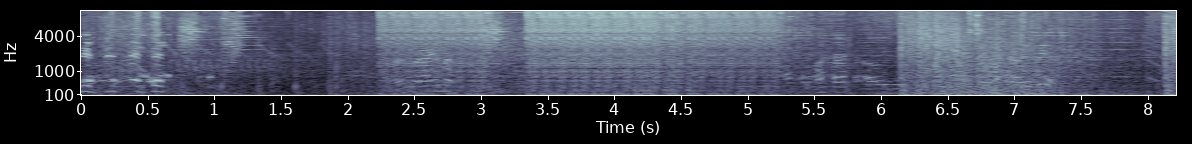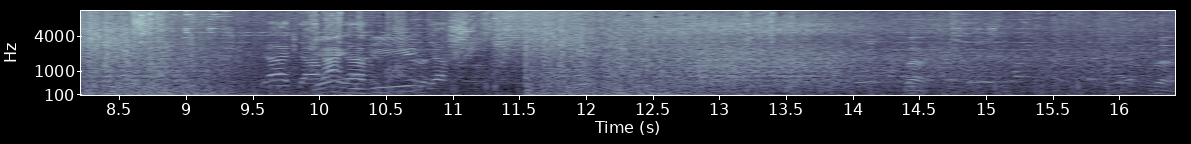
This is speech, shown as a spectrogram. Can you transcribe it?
Net net net net. Aimer. Ya, anjir. Bah. Bah.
